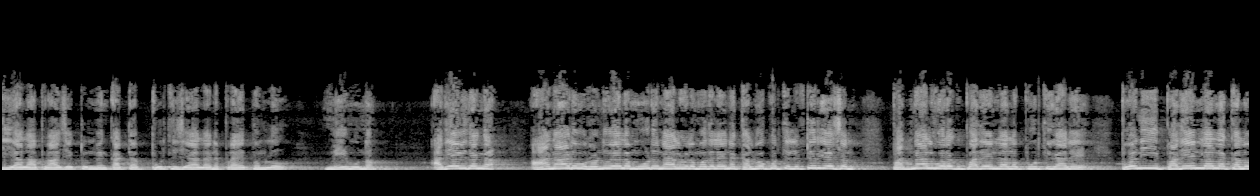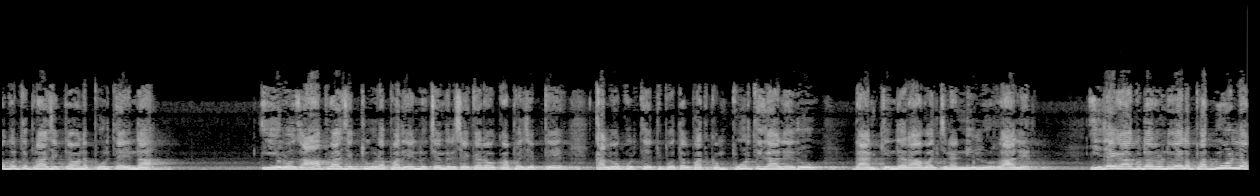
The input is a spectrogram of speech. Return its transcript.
ఇవాళ ఆ ప్రాజెక్టును మేము కట్ట పూర్తి చేయాలనే ప్రయత్నంలో మేమున్నాం. అదేవిధంగా ఆనాడు రెండు వేల మూడు నాలుగులో మొదలైన కల్వకుర్తి లిఫ్ట్ ఇరిగేషన్ పద్నాలుగు వరకు పదేళ్ళలో పూర్తి కాలే. పోనీ ఈ పదేళ్ళలో కల్వకుర్తి ప్రాజెక్ట్ ఏమైనా పూర్తి అయిందా ఈ రోజు ఆ ప్రాజెక్టు కూడా పదేళ్ళు చంద్రశేఖరరావు కప్పచెప్తే కల్వకుర్తి ఎత్తిపోతల పథకం పూర్తి కాలేదు దాని కింద రావాల్సిన నీళ్ళు రాలేదు. ఇదే కాకుండా రెండు వేల పదమూడులో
